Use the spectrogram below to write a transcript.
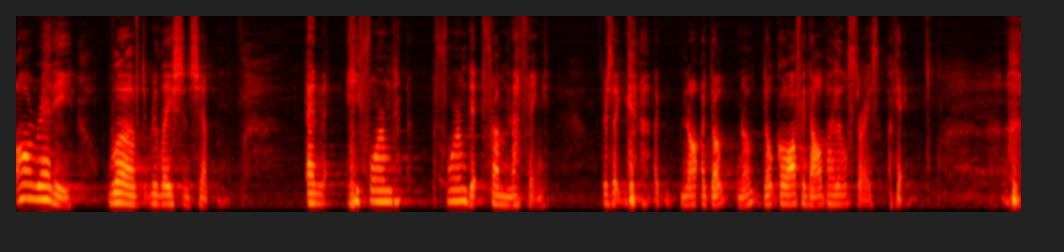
already loved relationship. And he formed, formed it from nothing. There's a, a no, I don't, no, don't go off into all my little stories. Okay.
